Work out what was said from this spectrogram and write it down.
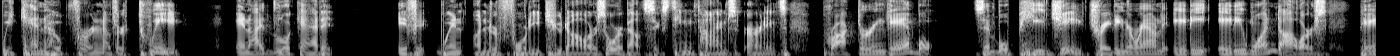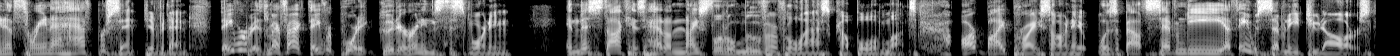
we can hope for another tweet. And I'd look at it if it went under $42 or about 16 times earnings. Procter and Gamble symbol PG, trading around $80, $81, paying a 3.5% dividend. They were, as a matter of fact, they reported good earnings this morning. And this stock has had a nice little move over the last couple of months. Our buy price on it was about 70, I think it was $72.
